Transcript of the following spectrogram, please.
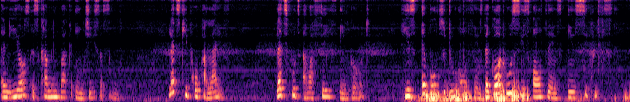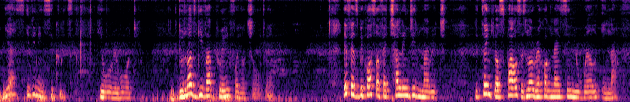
and yours is coming back in Jesus' name. Let's keep hope alive. Let's put our faith in God. He's able to do all things. The God who sees all things in secret. Yes, even in secret, He will reward you. Do not give up praying for your children. If it's because of a challenging marriage, you think your spouse is not recognizing you well enough,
